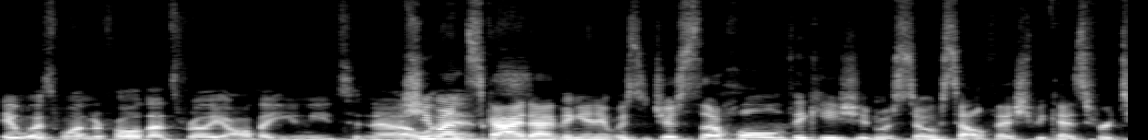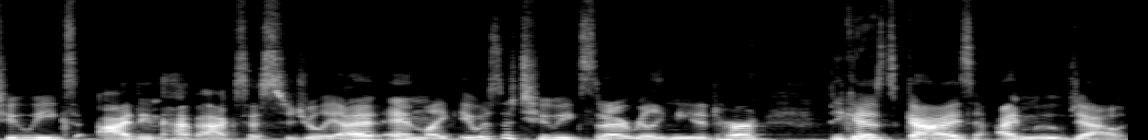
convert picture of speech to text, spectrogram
It was wonderful. That's really all that you need to know. She went And- skydiving, and it was just the whole vacation was so selfish because for two weeks I didn't have access to Juliet, and like it was the two weeks that I really needed her because guys, I moved out.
